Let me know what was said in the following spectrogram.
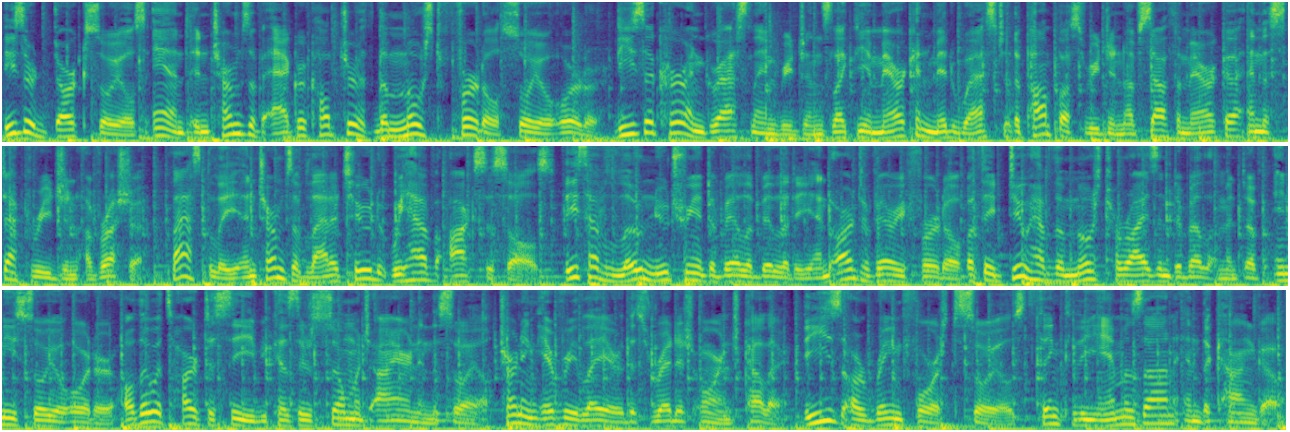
These are dark soils and, in terms of agriculture, the most fertile soil order. Order. These occur in grassland regions like the American Midwest, the Pampas region of South America, and the steppe region of Russia. Lastly, in terms of latitude, we have oxisols. These have low nutrient availability and aren't very fertile, but they do have the most horizon development of any soil order, although it's hard to see because there's so much iron in the soil, turning every layer this reddish-orange color. These are rainforest soils, think the Amazon and the Congo.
